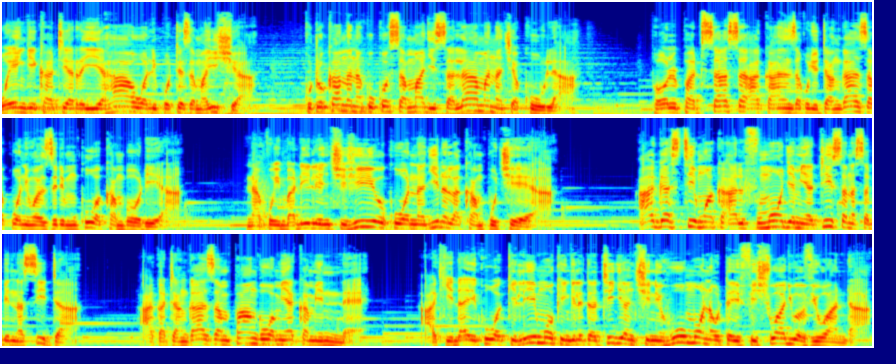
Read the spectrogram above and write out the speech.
Wengi kati ya raia hao walipoteza maisha kutokana na kukosa maji salama na chakula. Pol Pot sasa akaanza kujitangaza kuwa ni waziri mkuu wa Cambodia na kuibadili nchi hiyo kuwa na jina la Kampuchea. Agasti mwaka 1976 akatangaza mpango wa miaka minne akidai kuwa kilimo kingeleta tija nchini humo na utaifishwaji wa viwanda.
